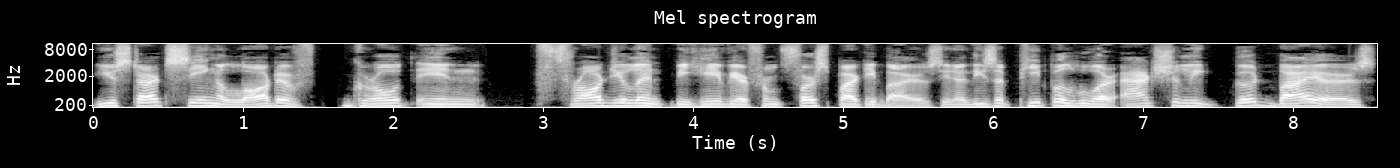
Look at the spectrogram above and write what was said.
you start seeing a lot of growth in fraudulent behavior from first party buyers. You know, these are people who are actually good buyers,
